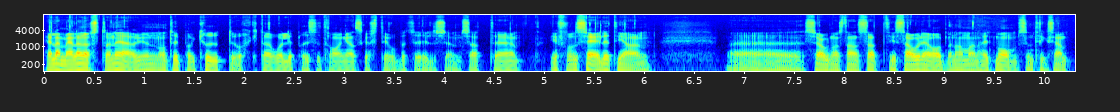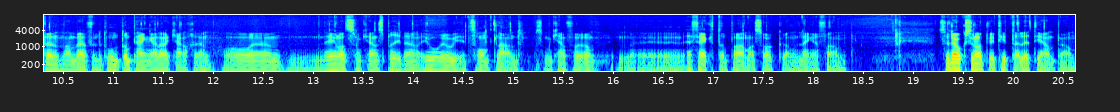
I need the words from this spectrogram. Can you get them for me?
hela Mellanöstern är ju någon typ av krutdurk där oljepriset har en ganska stor betydelse. Så att uh, vi får väl se lite grann Eh, såg någonstans att i Saudiarabien har man höjt momsen till exempel. Man börjar få lite ont om pengar där kanske. Och, eh, det är något som kan sprida oro i ett sådant land som kan få eh, effekter på andra saker längre fram. Så det är också något vi tittar lite grann på.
